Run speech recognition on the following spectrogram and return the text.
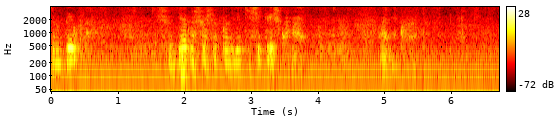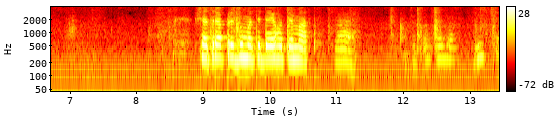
зробив, що є на що ще подивіться, ще кришку має. Ще треба придумати, де його тримати. Так, а то треба місця.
